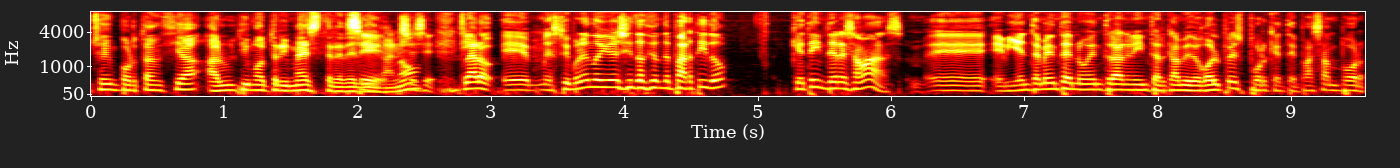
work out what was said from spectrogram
mucha importancia al último trimestre de sí, liga, ¿no? Sí, sí. Claro, eh, me estoy poniendo yo en situación de partido. ¿Qué te interesa más? Eh, evidentemente no entran en intercambio de golpes porque te pasan por,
